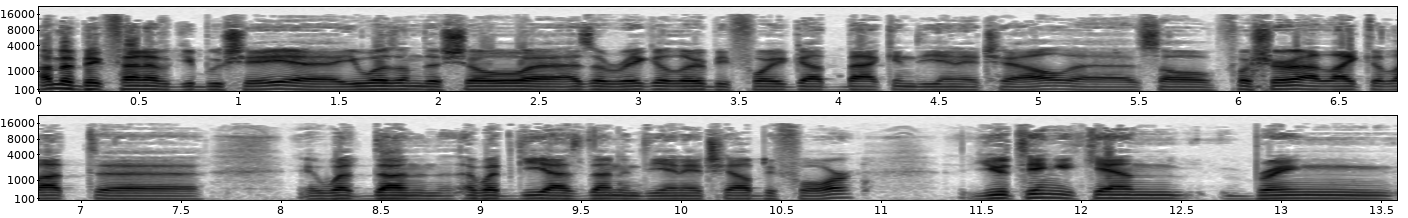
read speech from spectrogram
I'm a big fan of Guy Boucher. Uh, he was on the show uh, as a regular before he got back in the NHL. Uh, so for sure, I like a lot uh, what done what Guy has done in the NHL before. You think he can bring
